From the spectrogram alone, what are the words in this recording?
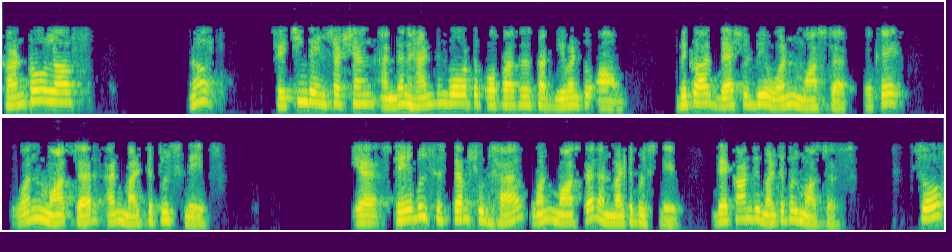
control of you know fetching the instruction and then handing over to coprocessors are given to ARM because there should be one master okay one master and multiple slaves. A stable system should have one master and multiple slaves there can't be multiple masters. So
